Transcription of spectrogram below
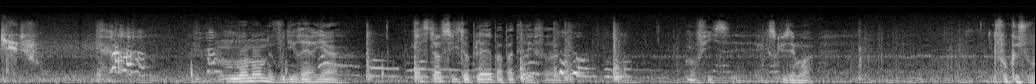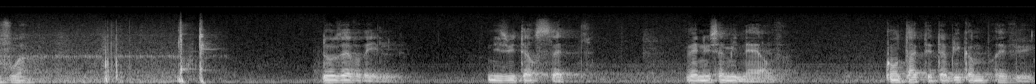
Qui êtes-vous Mon nom ne vous dirait rien. Christophe, s'il te plaît, papa téléphone. Mon fils, excusez-moi. Il faut que je vous voie. 12 avril, 18h07. Vénus à Minerve. Contact établi comme prévu.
